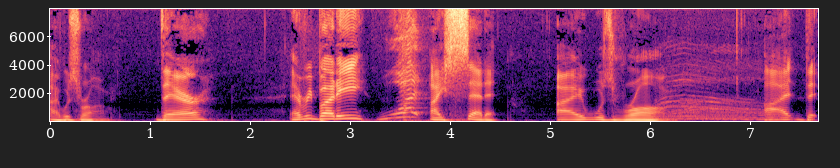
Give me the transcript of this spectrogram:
I was wrong. There, everybody. What I said it. I was wrong. I the,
